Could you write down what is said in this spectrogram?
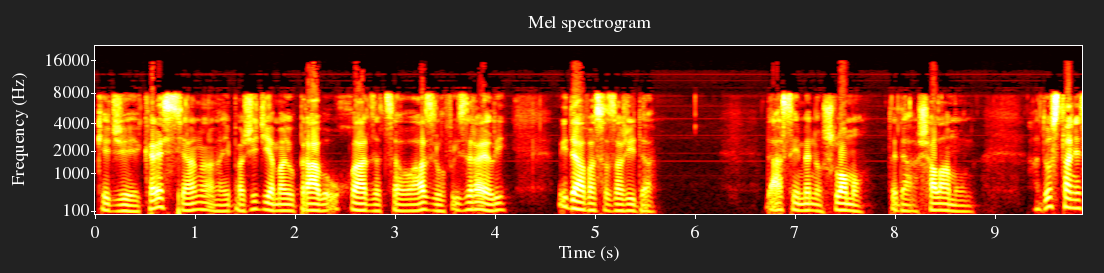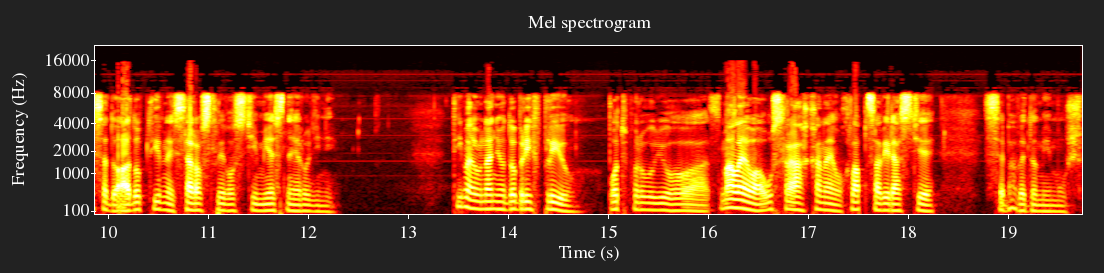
Keďže je kresťan a iba Židia majú právo uchádzať sa o azyl v Izraeli, vydáva sa za Žida. Dá si meno Šlomo, teda Šalamún, a dostane sa do adoptívnej starostlivosti miestnej rodiny. Tí majú na ňo dobrý vplyv, podporujú ho a z malého a ustráchaného chlapca vyrastie sebavedomý muž.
